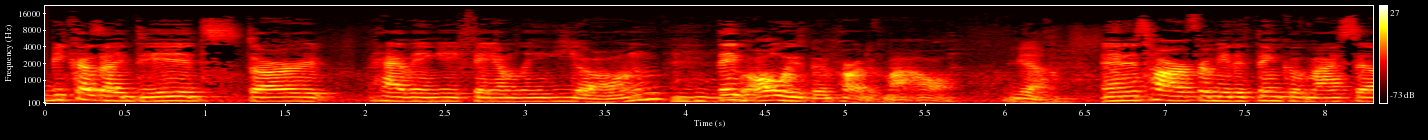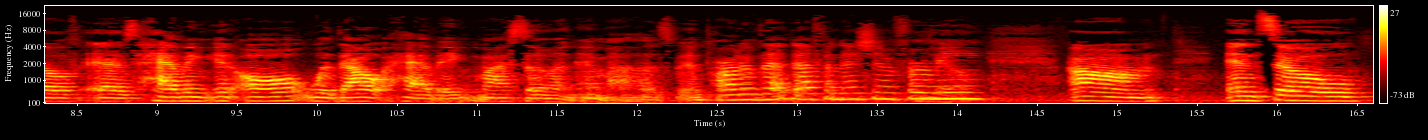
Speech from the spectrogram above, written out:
because I did start having a family young, they've always been part of my all. Yeah. And it's hard for me to think of myself as having it all without having my son and my husband part of that definition for me. Um, and so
